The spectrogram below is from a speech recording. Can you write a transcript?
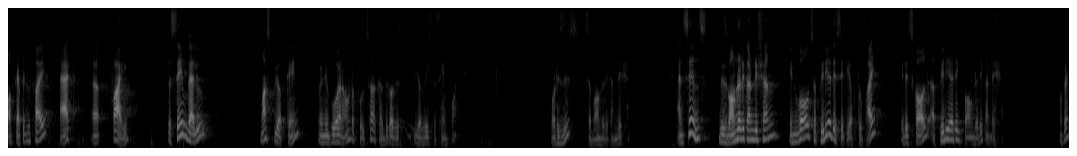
of capital phi at uh, phi, the same value must be obtained when you go around a full circle because you have reached the same point. What is this? It is a boundary condition. And since this boundary condition involves a periodicity of 2 pi, it is called a periodic boundary condition. Okay.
